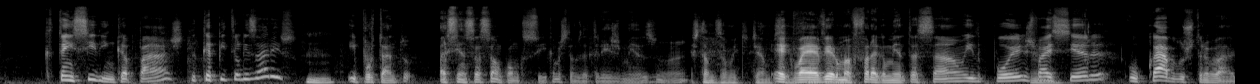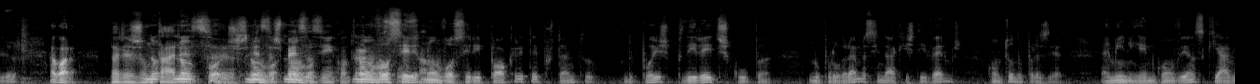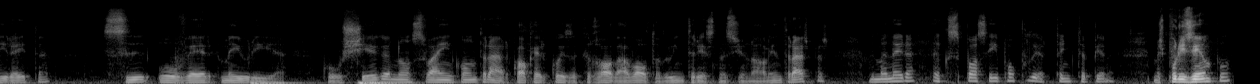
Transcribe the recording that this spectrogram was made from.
que tem sido incapaz de capitalizar isso. Uhum. E, portanto, a sensação com que se fica, mas estamos a três meses, não é? Estamos há muito tempo. É sim. que vai haver uma fragmentação e depois vai ser o cabo dos trabalhos. Agora, Para juntar não, não, essas, pois, não essas não peças vou- e encontrar não vou ser. Não vou ser hipócrita e, portanto, depois pedirei desculpa no programa, se ainda aqui estivermos, com todo o prazer. A mim ninguém me convence que à direita, se houver maioria com o Chega, não se vai encontrar qualquer coisa que roda à volta do interesse nacional, entre aspas, de maneira a que se possa ir para o poder. Tenho muita pena. Mas, por exemplo,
